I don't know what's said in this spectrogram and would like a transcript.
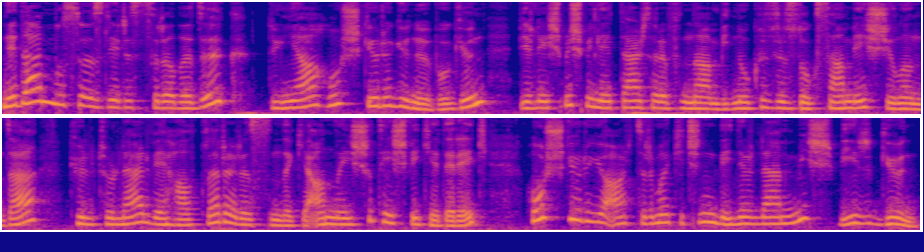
Neden bu sözleri sıraladık? Dünya Hoşgörü Günü bugün Birleşmiş Milletler tarafından 1995 yılında kültürler ve halklar arasındaki anlayışı teşvik ederek hoşgörüyü arttırmak için belirlenmiş bir gün.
